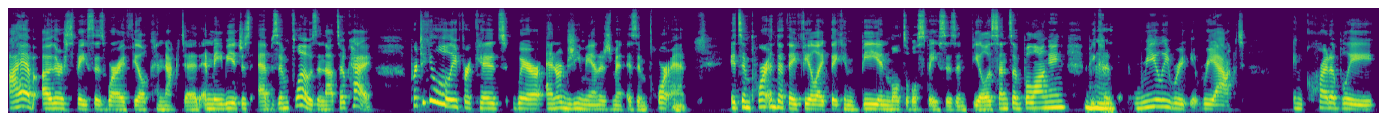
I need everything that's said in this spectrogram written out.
I have other spaces where I feel connected. And maybe it just ebbs and flows, and that's okay. Particularly for kids where energy management is important. It's important that they feel like they can be in multiple spaces and feel a sense of belonging because mm-hmm. they can really re- react incredibly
